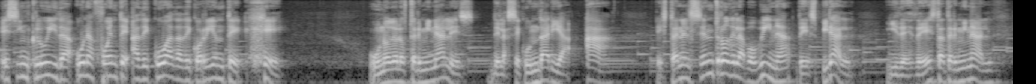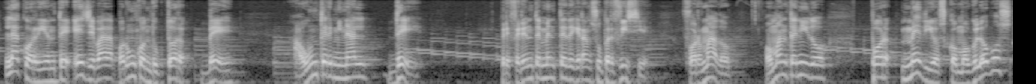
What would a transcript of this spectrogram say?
es incluida una fuente adecuada de corriente G. Uno de los terminales de la secundaria A está en el centro de la bobina de espiral y desde esta terminal la corriente es llevada por un conductor B a un terminal D, preferentemente de gran superficie, formado o mantenido por medios como globos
